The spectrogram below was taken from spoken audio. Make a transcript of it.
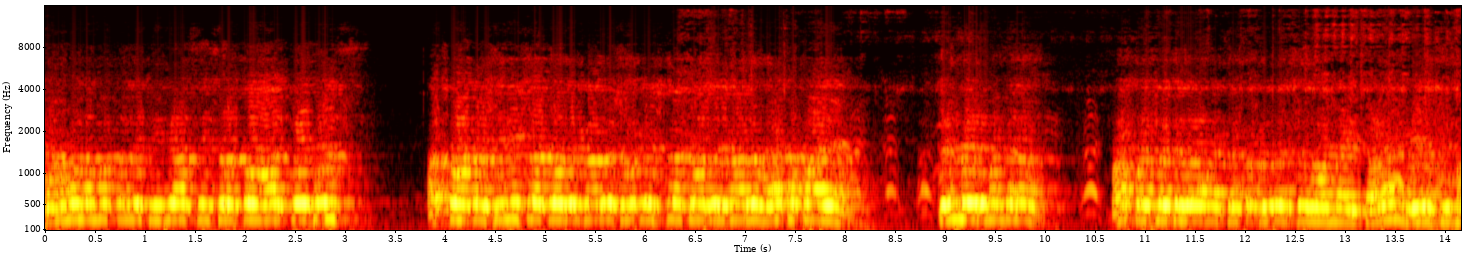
రాములమ్మ తల్లి దివ్యాశీసులతో ఆర్కే బుల్స్ అత్తోట శిరీష చౌదరి గారు శివకృష్ణ చౌదరి గారు వేటపాలెం చెండూరు మండలం బాపట్ల జిల్లా వారి జత ప్రదర్శనలో ఉన్నాయి కళం వీరసింహ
